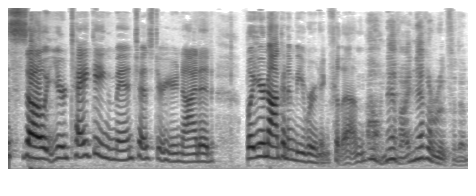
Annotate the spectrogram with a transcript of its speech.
so you're taking Manchester United, but you're not going to be rooting for them. oh, never. I never root for them.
